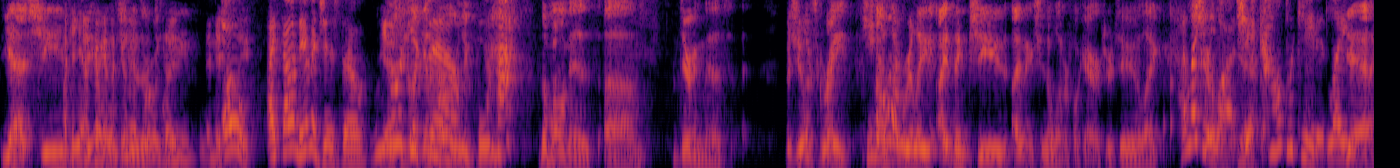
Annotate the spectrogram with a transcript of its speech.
yeah, she's. Okay, yeah, I let's kind of get the old feeling that's where it was headed 20 initially. Oh, I found images though. Yeah. Look she's like at in her early 40s. the mom is um, during this, but she looks great. She I also really, I think she's, I think she's a wonderful character too. Like, I like her a lot. She's complicated. Like yeah,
